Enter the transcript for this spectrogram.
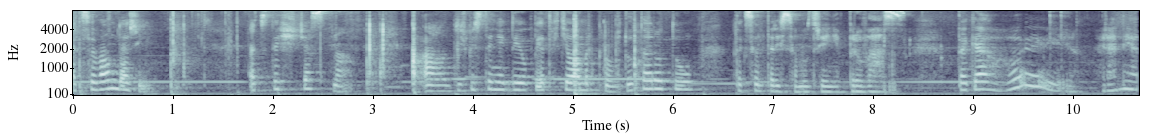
ať se vám daří, ať jste šťastná. A když byste někdy opět chtěla mrknout do tarotu, tak jsem tady samozřejmě pro vás. Tak ahoj, Rania.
